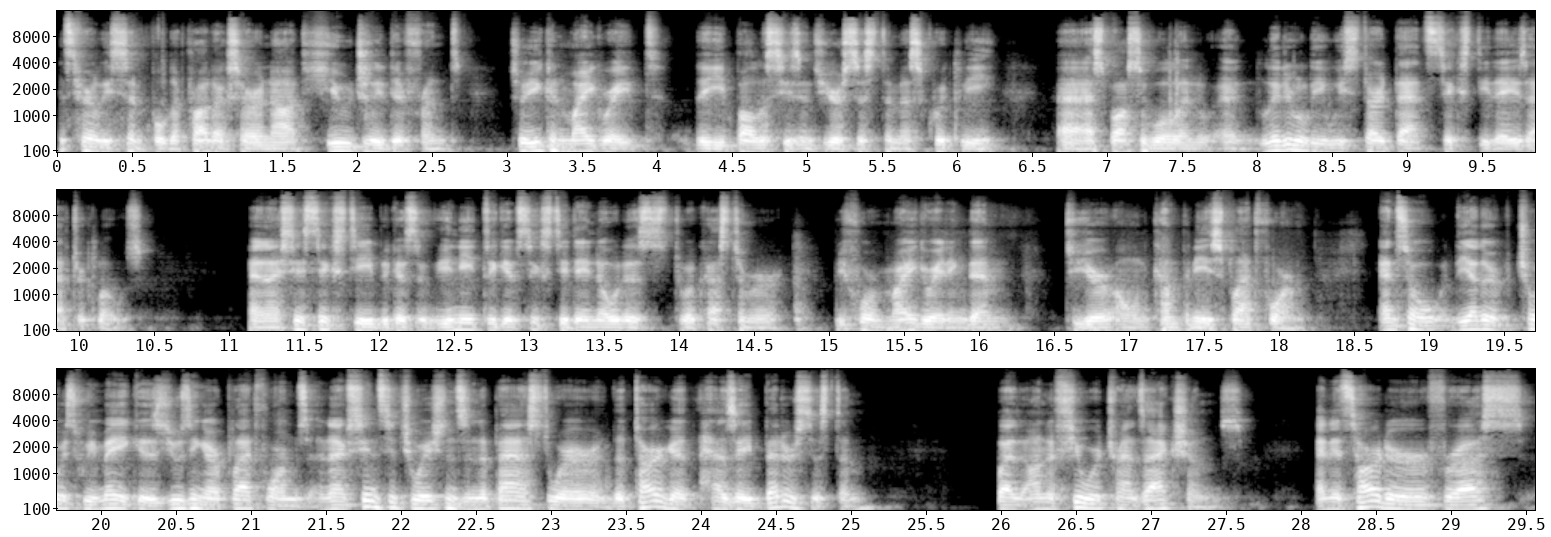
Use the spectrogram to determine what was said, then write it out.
it's fairly simple. The products are not hugely different. So you can migrate the policies into your system as quickly uh, as possible. And, and literally, we start that 60 days after close. And I say 60 because you need to give 60 day notice to a customer before migrating them to your own company's platform. And so the other choice we make is using our platforms. And I've seen situations in the past where the target has a better system, but on a fewer transactions. And it's harder for us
